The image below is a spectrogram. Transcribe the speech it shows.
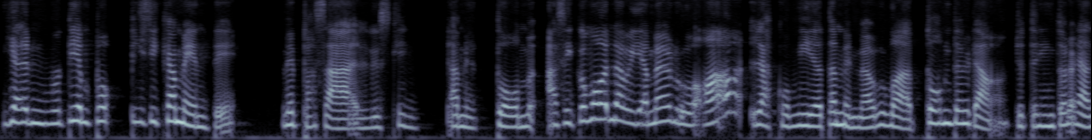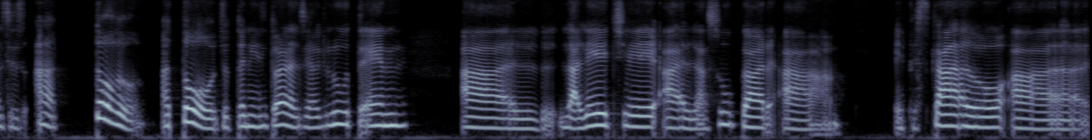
y al mismo tiempo, físicamente, me pasaba, es que a mí todo, así como la vida me abrumaba, la comida también me abrumaba, todo me abrumaba. Yo tenía intolerancias a todo, a todo. Yo tenía intolerancia al gluten, a la leche, al azúcar, a el pescado, a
